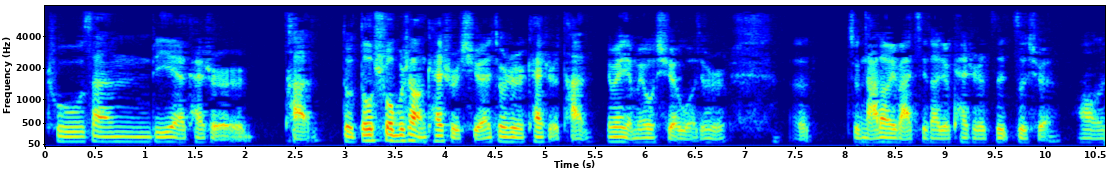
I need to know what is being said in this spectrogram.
初三毕业开始谈，都都说不上开始学，就是开始谈，因为也没有学过，就是，就拿到一把吉他就开始自自学，然后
